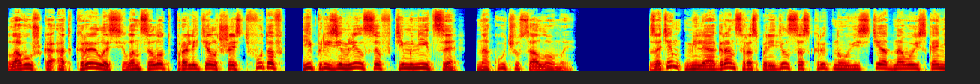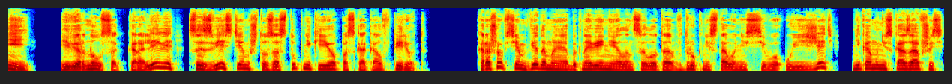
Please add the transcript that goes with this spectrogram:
ловушка открылась, Ланцелот пролетел шесть футов и приземлился в темнице на кучу соломы. Затем Мелиогранс распорядился скрытно увести одного из коней и вернулся к королеве с известием, что заступник ее поскакал вперед. Хорошо всем ведомое обыкновение Ланселота вдруг ни с того ни с сего уезжать, никому не сказавшись,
